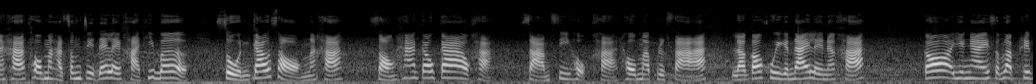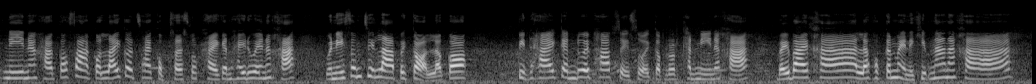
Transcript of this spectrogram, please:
นะคะ โทรมาหาสมจิตได้เลยค่ะที่เบอร์ 092 นะคะ 2599 ค่ะ 346 ค่ะ โทรมาปรึกษาแล้วก็คุยกันได้เลยนะคะ ก็ยังไงสำหรับคลิปนี้นะคะ ก็ฝากกดไลค์กดแชร์กด subscribe กันให้ด้วยนะคะ วันนี้ส้มจิตลาไปก่อนแล้วก็ปิดท้ายกันด้วยภาพสวยๆ กับรถคันนี้นะคะ บ๊ายบายค่ะ แล้วพบกันใหม่ในคลิปหน้านะคะ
